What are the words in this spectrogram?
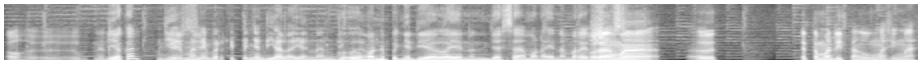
Oh, heeh, bener. Iya kan? anjir Iya, mana berarti penyedia layanan di Heeh, mana? penyedia layanan jasa mun ayeuna mah red Orang mah eh eta mah ditanggung masing-masing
